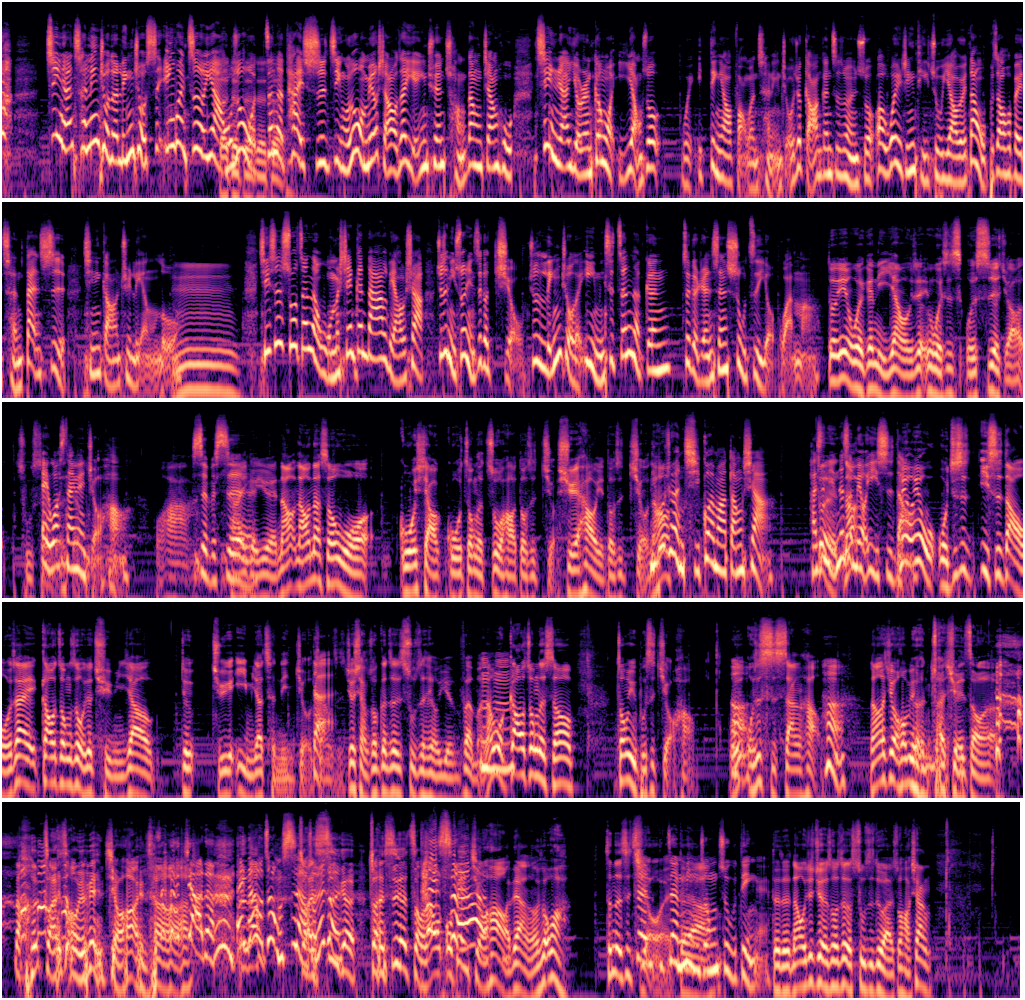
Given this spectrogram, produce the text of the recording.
竟然陈零九的零九是因为这样，我说我真的太失敬。我说我没有想到我在演艺圈闯荡江湖，竟然有人跟我一样。我说。我一定要访问陈零九，我就赶快跟制作人说，哦，我已经提出邀约，但我不知道会不会成，但是请你赶快去联络。嗯，其实说真的，我们先跟大家聊一下，就是你说你这个九，就是零九的艺名，是真的跟这个人生数字有关吗？对，因为我也跟你一样，我觉得因为我是我是四月九号出生，哎、欸，我三月九号，哇，是不是差一个月？然后然后那时候我国小国中的座号都是九，学号也都是九，你不觉得很奇怪吗？当下？还是你那时候没有意识到？没有，因为我我就是意识到，我在高中之后我就取名叫，就取一个艺名叫陈零九这样子，就想说跟这个数字很有缘分嘛。然后我高中的时候终于不是九号，我我是十三号，然后就后面有人转学走了，然后转走我就变九号，你知道吗？真的假的？哎，哪有这种事啊？转四个转四个走，然后我变九号这样，我说哇，真的是九哎，这命中注定哎。对对，然后我就觉得说这个数字对我来说好像。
